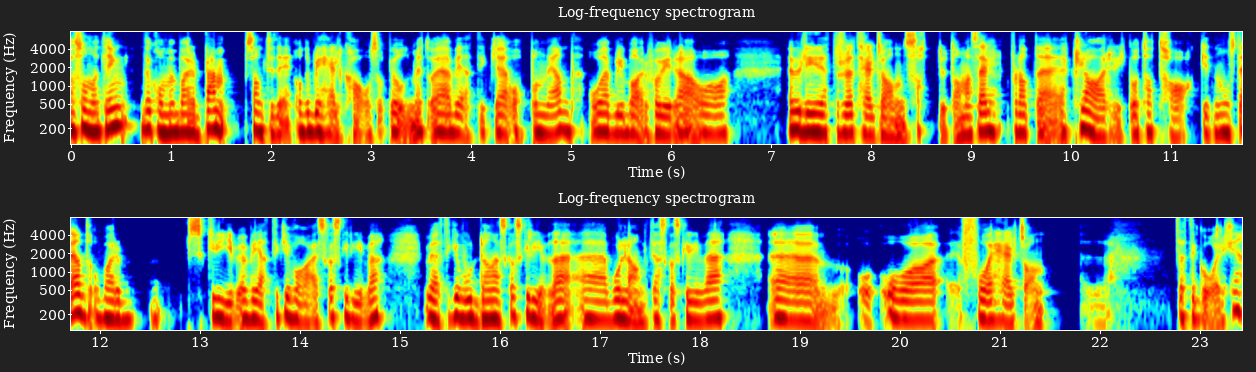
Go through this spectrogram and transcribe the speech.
av sånne ting, det kommer bare bam samtidig, og det blir helt kaos oppi hodet mitt, og jeg vet ikke opp og ned, og jeg blir bare forvirra, og jeg blir rett og slett helt sånn satt ut av meg selv, for jeg klarer ikke å ta tak i det noe sted og bare skrive, jeg vet ikke hva jeg skal skrive, jeg vet ikke hvordan jeg skal skrive det, eh, hvor langt jeg skal skrive, eh, og, og, får helt sånn Dette går ikke.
